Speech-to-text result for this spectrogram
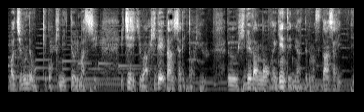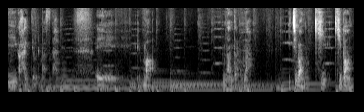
まあ、自分でも結構気に入っておりますし一時期はヒデ断捨離というヒデ断の原点になっております断捨離が入っておりますが、えー、まあなんだろうな一番の基盤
